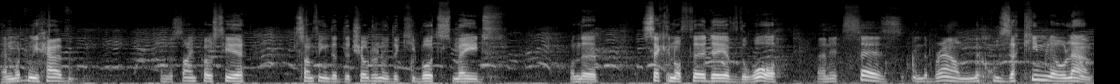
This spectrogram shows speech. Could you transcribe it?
And what we have on the signpost here, something that the children of the kibbutz made on the second or third day of the war. And it says in the brown, Mechuzakim leolam.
